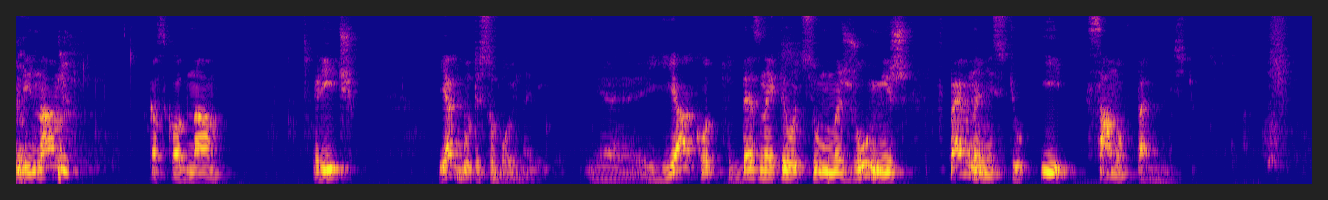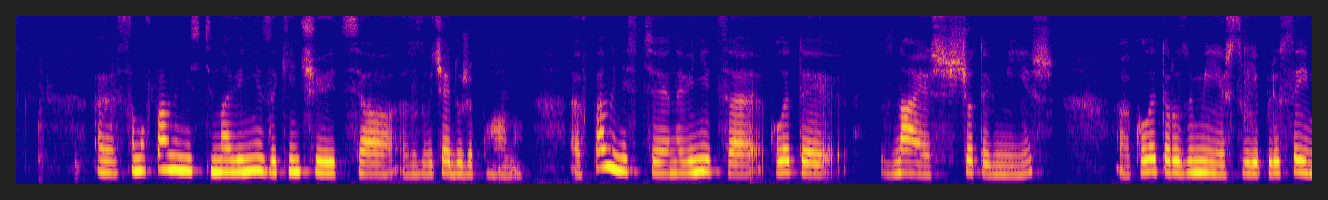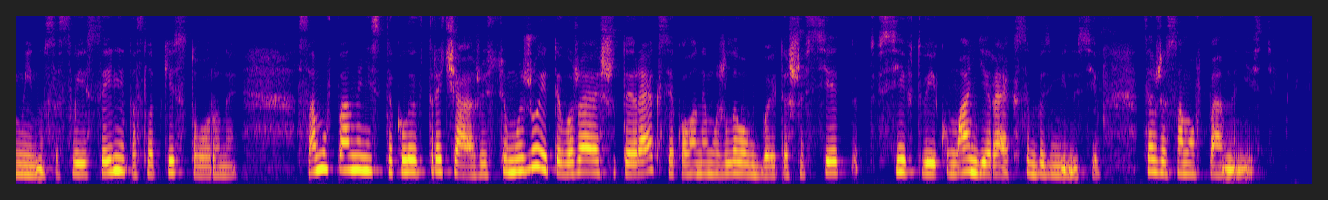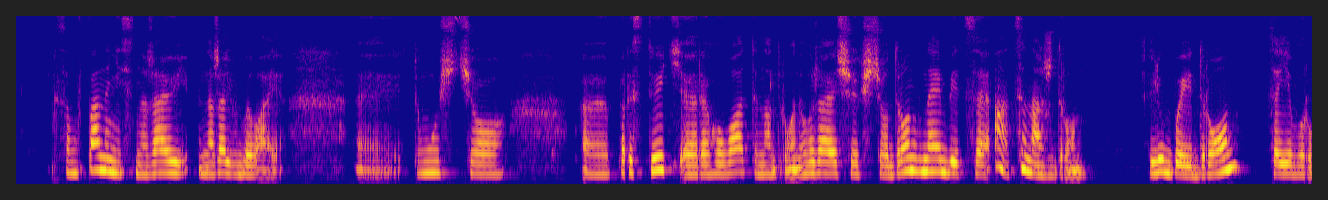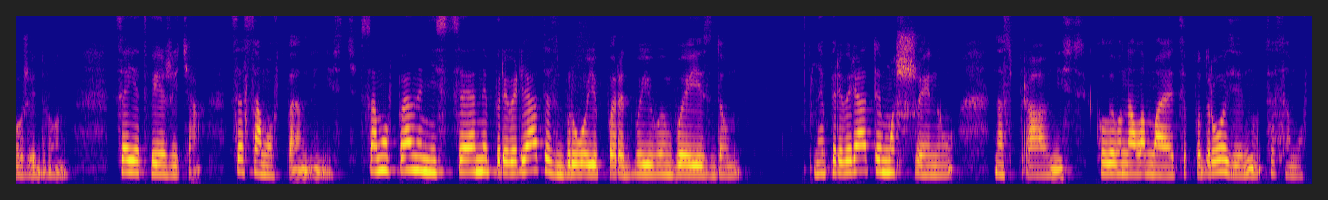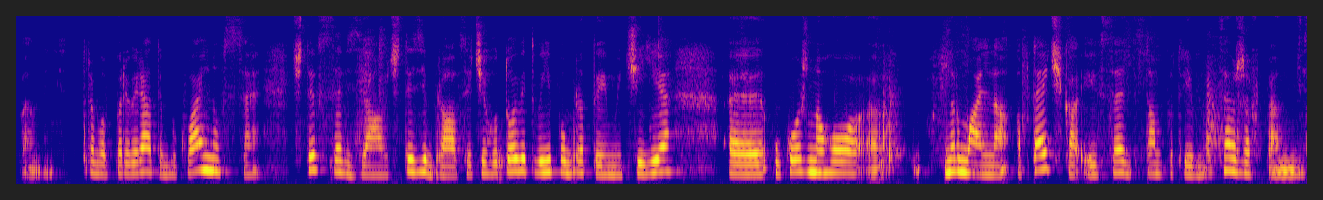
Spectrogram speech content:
війна така складна річ. Як бути собою на війні? Е, Як от де знайти оцю межу між впевненістю і самовпевненістю? Е, Самовпевненість на війні закінчується зазвичай дуже погано. Е, Впевненість на війні це коли ти знаєш, що ти вмієш, коли ти розумієш свої плюси і мінуси, свої сильні та слабкі сторони. Самовпевненість це коли втрачаєш ось цю межу, і ти вважаєш, що ти рекс, якого неможливо вбити, що всі, всі в твоїй команді рекси без мінусів. Це вже самовпевненість. Самовпевненість, на жаль, на жаль, вбиває. Е, тому що е, перестають е, реагувати на дрони. Вважають, що якщо дрон в небі, це а, це наш дрон. Любий дрон це є ворожий дрон. Це є твоє життя. Це самовпевненість. Самовпевненість це не перевіряти зброю перед бойовим виїздом. Не перевіряти машину на справність, коли вона ламається по дорозі, ну це самовпевненість. Треба перевіряти буквально все. Чи ти все взяв, чи ти зібрався, чи готові твої побратими, чи є е, у кожного е, нормальна аптечка і все там потрібно. Це вже впевненість.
